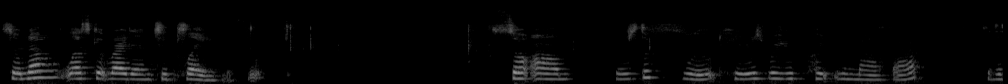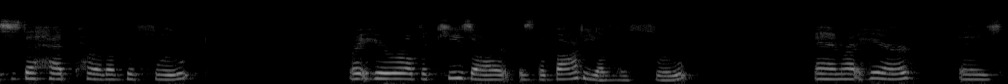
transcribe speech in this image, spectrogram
So now let's get right into playing the flute. So um, here's the flute. Here's where you put your mouth at. So this is the head part of the flute. Right here where all the keys are is the body of the flute. And right here is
